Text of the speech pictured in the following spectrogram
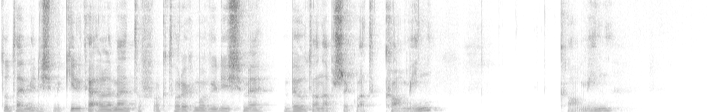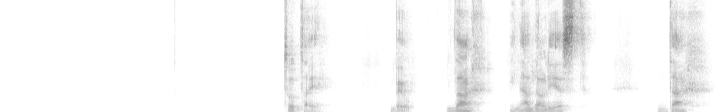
Tutaj mieliśmy kilka elementów, o których mówiliśmy. Był to na przykład komin. Komin. Tutaj był dach i nadal jest dach,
